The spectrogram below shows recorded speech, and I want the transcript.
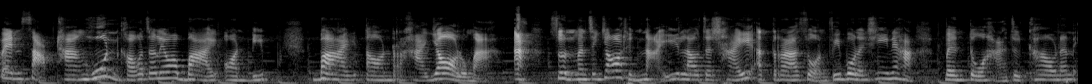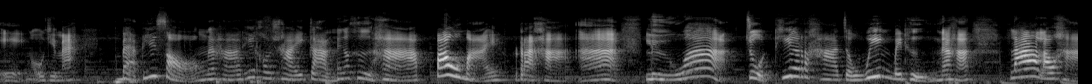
เป็นศัพท์ทางหุ้นเขาก็จะเรียกว่า buy on dip buy ตอนราคาย่อลงมาอะส่วนมันจะย่อถึงไหนเราจะใช้อัตราส่วนฟิโบนัชชีเนี่ยค่ะเป็นตัวหาจุดเข้านั่นเองโอเคไหมแบบที่2นะคะที่เขาใช้กันนั่นก็คือหาเป้าหมายราคาอ่าหรือว่าจุดที่ราคาจะวิ่งไปถึงนะคะถ้าเราหา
